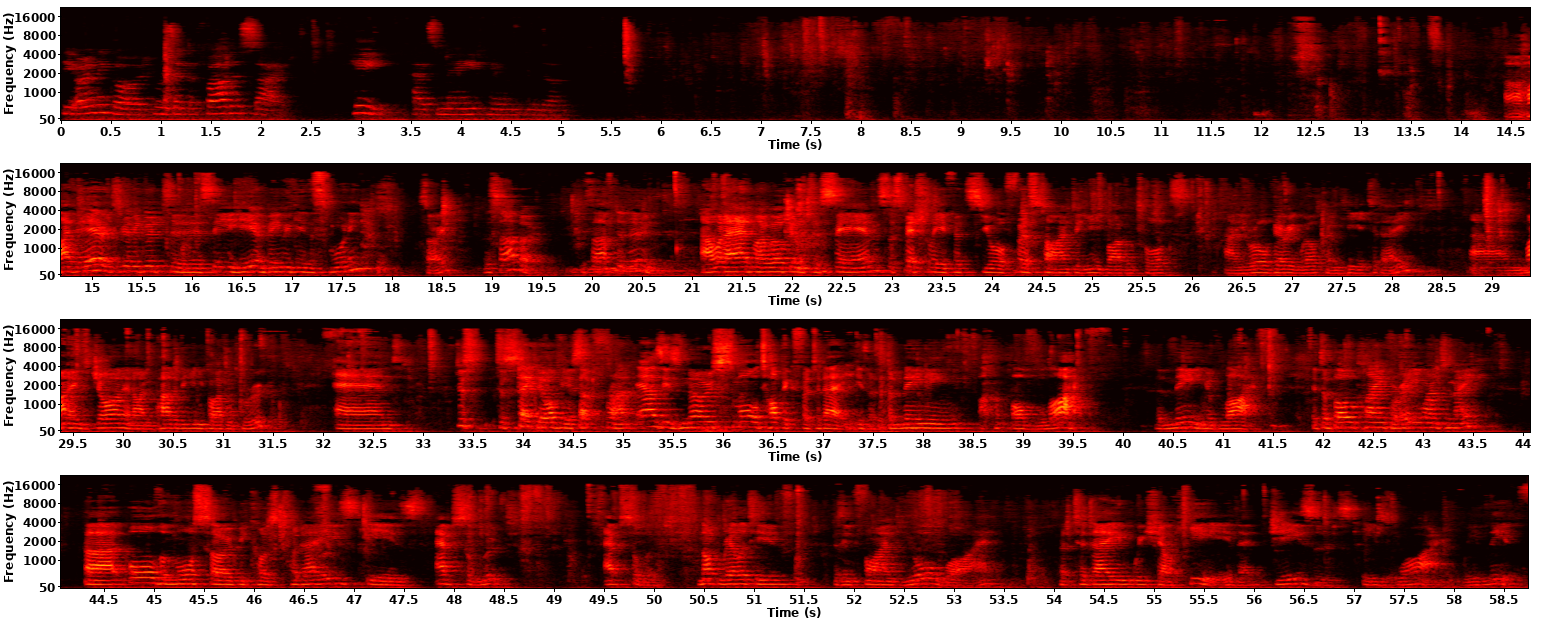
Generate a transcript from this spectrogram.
the only God who is at the Father's side. He has made him known. Uh, hi there, it's really good to see you here and be with you this morning. Sorry, this Savo, this afternoon. I want to add my welcome to Sam's, especially if it's your first time to Uni Bible Talks. Uh, you're all very welcome here today. Um, my name's John, and I'm part of the Uni Bible group. And just to state the obvious up front, ours is no small topic for today, is it? The meaning of life. The meaning of life. It's a bold claim for anyone to make, but all the more so because today's is absolute. Absolute. Not relative, as in find your why, but today we shall hear that Jesus is why we live.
